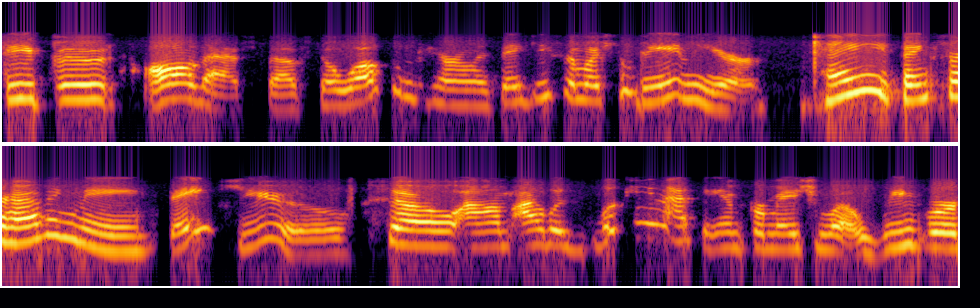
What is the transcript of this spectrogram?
seafood, all that stuff? So, welcome, Carolyn. Thank you so much for being here. Hey, thanks for having me. Thank you. So um, I was looking at the information about Weaver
